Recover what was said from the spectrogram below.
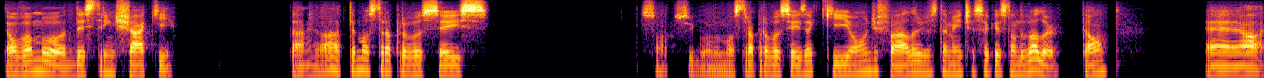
Então vamos destrinchar aqui. Tá, Vou até mostrar para vocês só um segundo, mostrar para vocês aqui onde fala justamente essa questão do valor. Então, é, ó,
